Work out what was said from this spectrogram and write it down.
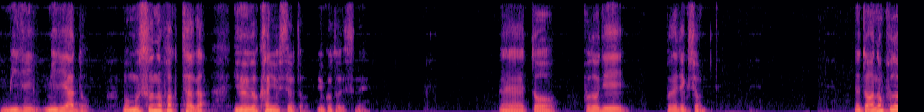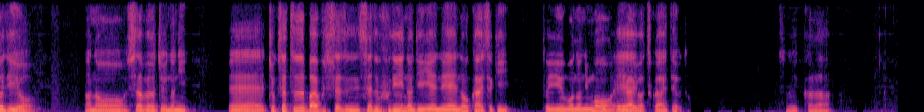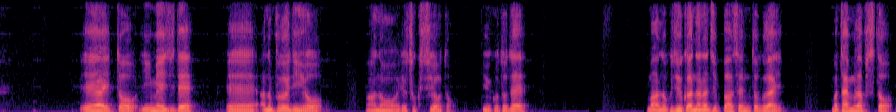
ミリ、ミリアード、もう無数のファクターがいろいろ関与しているということですね。えっ、と、プロディ、プレディクション。えっ、と、あのプロディを、あの、調べようというのに、えー、直接バイオプせずにセルフリーの DNA の解析というものにも AI は使われていると。それから AI とイメージで、えー、あのプロディを、あの予測しようということで、まあ、60から70%ぐらい、まあ、タイムラプスと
